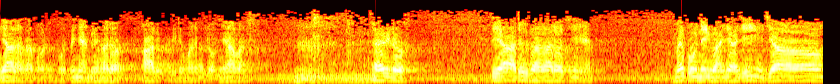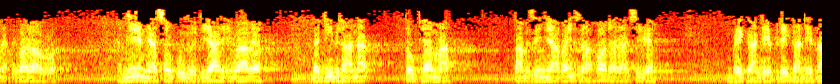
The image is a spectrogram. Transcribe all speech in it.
များလာတာပေါ့လေဟိုသဉ္ညာတွင်ကတော့အားလို့အဲဒီတော့ကတော့အလိုများပါတယ်อืมအဲဒီလိုတရားအထုတ်တာကတော့ဖြင့်မဲ့ဖို့နိဗ္ဗာန်ရခြင်းအကြောင်းနဲ့ဒီကတော့အမြင့်မြတ်ဆုံးကုသိုလ်တရားတွေပါပဲတတိပဌာနာတုတ်ထဲမှာတာမဇင်ညာဘိုင်းစွာဟောတာတာရှိတယ် ဘိက္ခံတွေပြိဋ္ဌာန်တွေသံ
